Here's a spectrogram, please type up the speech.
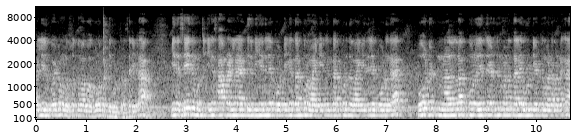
வெளியில் போயிட்டு உங்களுக்கு சுத்தமாக குணப்படுத்தி கொடுத்துரும் சரிங்களா? இதை செய்து முடிச்சிட்டிங்க சாப்பாடுலாம் எடுத்துக்கிட்டீங்க இதிலே போட்டிங்க கற்பூரம் வாங்கிக்கோங்க கற்பூரத்தை வாங்கி இதிலே போடுங்க. போட்டுட்டு நல்லா கூ- எடுத்து எடுத்துன்னு பண்ண தலையை உருட்டி எடுத்து பண்ண பண்ணாக்கா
